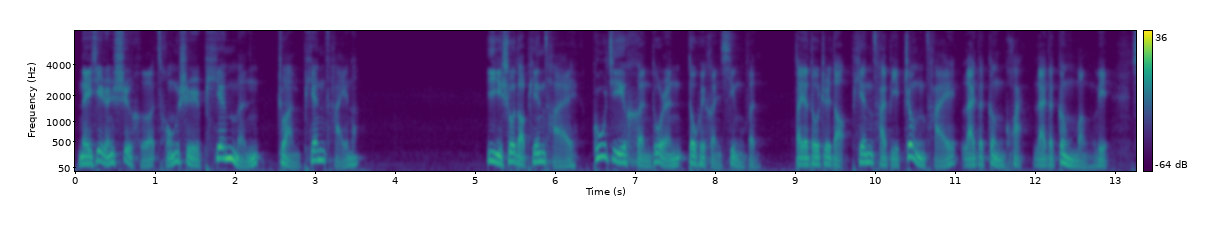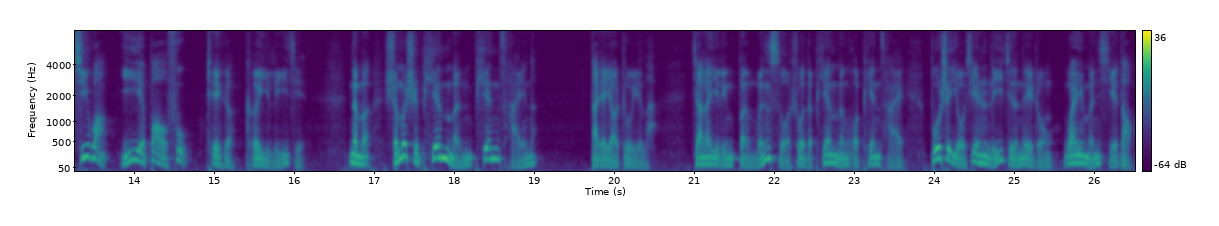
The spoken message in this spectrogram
哪些人适合从事偏门赚偏财呢？一说到偏财，估计很多人都会很兴奋。大家都知道，偏财比正财来得更快，来得更猛烈，希望一夜暴富，这个可以理解。那么，什么是偏门偏财呢？大家要注意了，江南一林本文所说的偏门或偏财，不是有些人理解的那种歪门邪道、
